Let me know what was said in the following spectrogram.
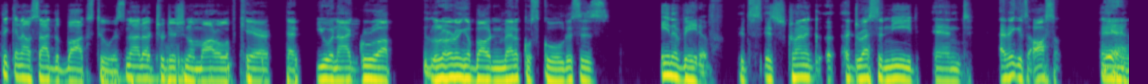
thinking outside the box too. It's not a traditional model of care that you and I grew up learning about in medical school. This is innovative. It's it's trying to address a need, and I think it's awesome. And yeah.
